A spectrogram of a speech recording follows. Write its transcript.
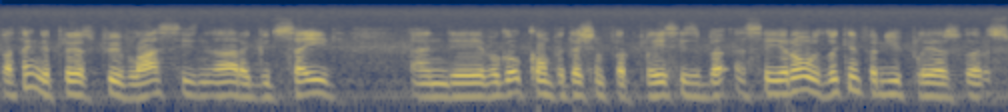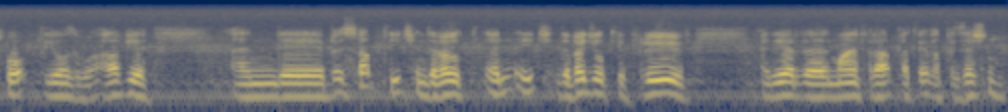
But I think the players proved last season that they're a good side and uh, we've got competition for places. But I say you're always looking for new players, whether it's swap deals, or what have you. And uh, but it's up to each individual, each individual to prove they're the man for that particular position.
